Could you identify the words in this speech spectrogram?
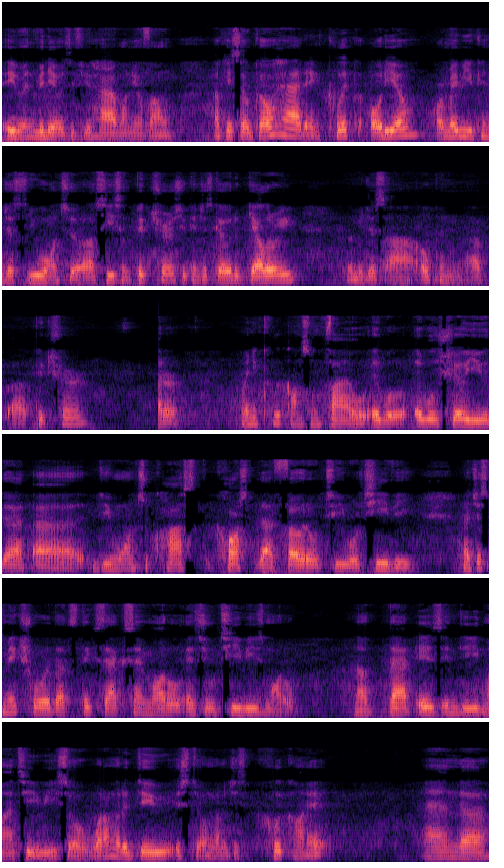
even videos if you have on your phone. Okay so go ahead and click audio or maybe you can just you want to uh, see some pictures you can just go to gallery. Let me just uh, open up a picture. When you click on some file it will it will show you that do you want to cost cost that photo to your TV now just make sure that's the exact same model as your TV's model. Now that is indeed my TV. So what I'm gonna do is to I'm gonna just click on it, and uh,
